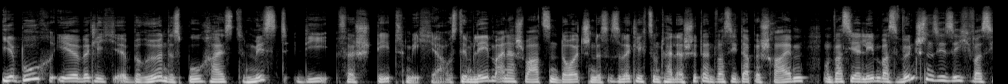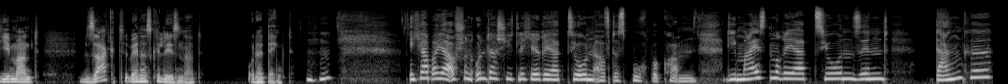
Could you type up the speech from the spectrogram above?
Ihr Buch, Ihr wirklich äh, berührendes Buch heißt Mist, die versteht mich ja. Aus dem Leben einer schwarzen Deutschen. Das ist wirklich zum Teil erschütternd, was Sie da beschreiben und was Sie erleben. Was wünschen Sie sich, was jemand sagt, wenn er es gelesen hat oder denkt? Ich habe ja auch schon unterschiedliche Reaktionen auf das Buch bekommen. Die meisten Reaktionen sind, Danke,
